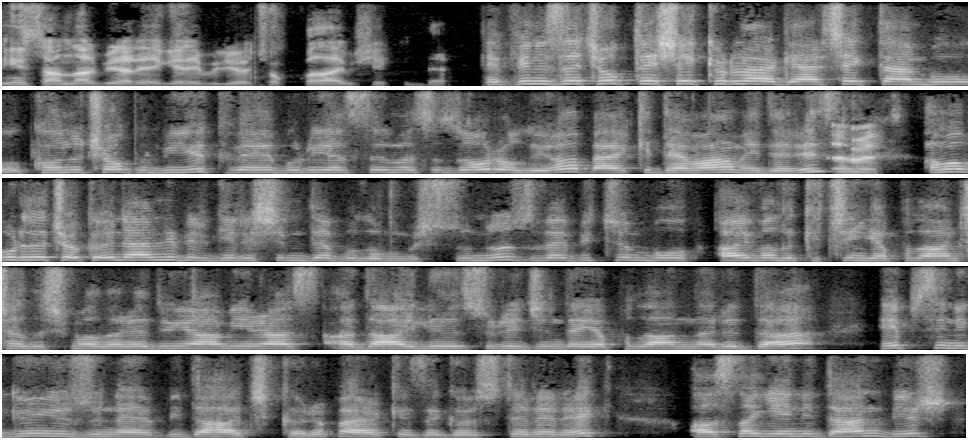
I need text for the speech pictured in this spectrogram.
insanlar bir araya gelebiliyor çok kolay bir şekilde. Hepinize çok teşekkürler. Gerçekten bu konu çok büyük ve buraya sığması zor oluyor. Belki devam ederiz. Evet. Ama burada çok önemli bir girişimde bulunmuşsunuz ve bütün bu Ayvalık için yapılan çalışmaları, Dünya Miras adaylığı sürecinde yapılanları da hepsini gün yüzüne bir daha çıkarıp herkese göstererek aslında yeniden bir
